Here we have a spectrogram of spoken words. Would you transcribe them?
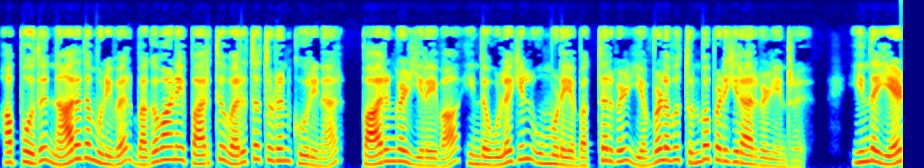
அப்போது நாரத முனிவர் பகவானை பார்த்து வருத்தத்துடன் கூறினார் பாருங்கள் இறைவா இந்த உலகில் உம்முடைய பக்தர்கள் எவ்வளவு துன்பப்படுகிறார்கள் என்று. இந்த ஏழை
